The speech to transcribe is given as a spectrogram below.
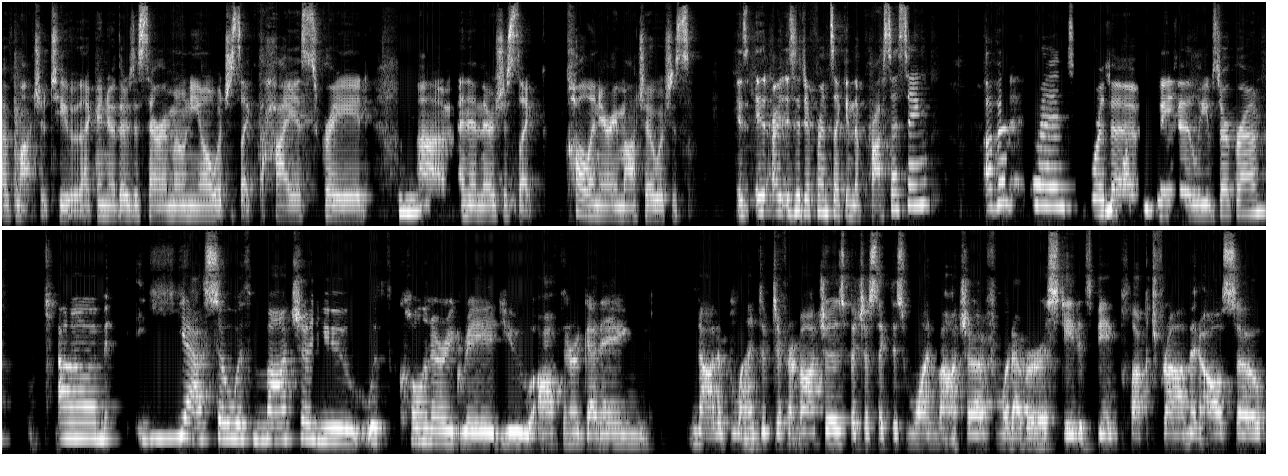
of matcha too. Like I know there's a ceremonial, which is like the highest grade, mm-hmm. um, and then there's just like culinary matcha, which is is is a difference like in the processing of it, or the yeah. way the leaves are grown? Um, yeah. So with matcha, you with culinary grade, you often are getting not a blend of different matchas, but just like this one matcha from whatever estate it's being plucked from, and also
